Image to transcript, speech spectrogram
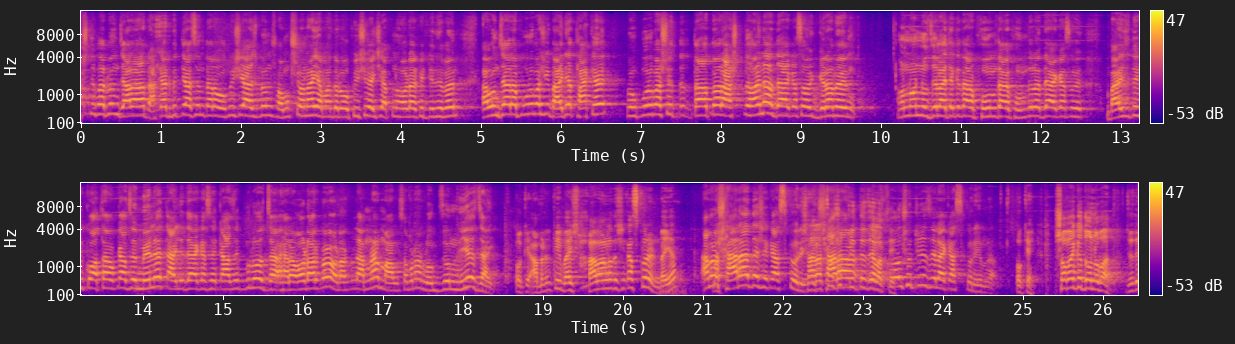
আসতে পারবেন, যারা ঢাকার ভিত্তি আছেন তারা অফিসে আসবেন, সমস্যা নাই, আমাদের অফিসে এসে আপনি অর্ডার কেটে দেবেন। এবং যারা প্রবাসী বাইরে থাকে এবং পুরোবাসী তারা তো আর আসতে হয় না, দেখা গেছে ওই গ্রামে অন্য অন্য জেলায় থেকে তারা ফোন দেয় ফোন দিলে দেখা গেছে বাইরে যদি কথা কাজে মেলে তাইলে দেখা গেছে কাজগুলো যারা অর্ডার করে অর্ডার করলে আমরা মাল সাপড়া লোকজন নিয়ে যাই। ওকে আপনারা কি ভাই সারা বাংলাদেশে কাজ করেন ভাইয়া? আমরা সারা দেশে কাজ করি সারা 64 জেলাতে? চৌষট্টি জেলায় কাজ করি আমরা। ওকে সবাইকে ধন্যবাদ। যদি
